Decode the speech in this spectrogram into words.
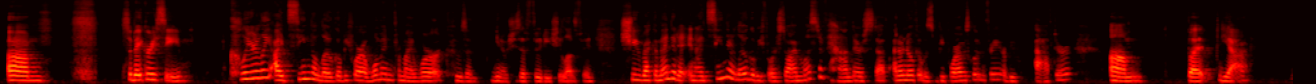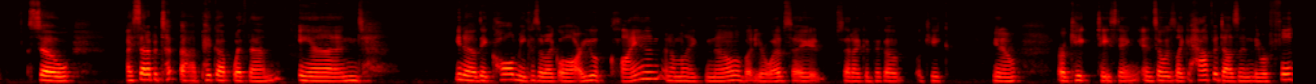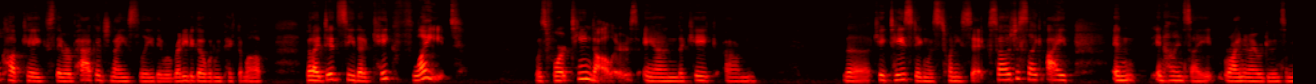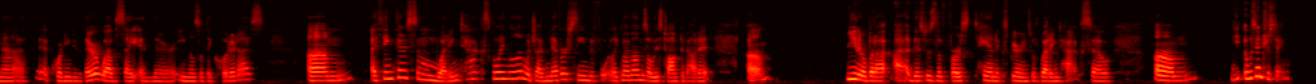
Um, so Bakery C, clearly I'd seen the logo before. A woman from my work, who's a you know she's a foodie, she loves food. She recommended it, and I'd seen their logo before, so I must have had their stuff. I don't know if it was before I was gluten free or after, um, but yeah. So I set up a t- uh, pickup with them, and you know they called me because they're like, "Well, are you a client?" And I'm like, "No, but your website said I could pick up a cake, you know, or cake tasting." And so it was like half a dozen. They were full cupcakes. They were packaged nicely. They were ready to go when we picked them up. But I did see that a cake flight was fourteen dollars, and the cake um, the cake tasting was 26 so i was just like i and in hindsight ryan and i were doing some math according to their website and their emails that they quoted us. Um, i think there's some wedding tax going on which i've never seen before. Like my mom's always talked about it. Um, you know but I, I, this was the first hand experience with wedding tax. So um, it was interesting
